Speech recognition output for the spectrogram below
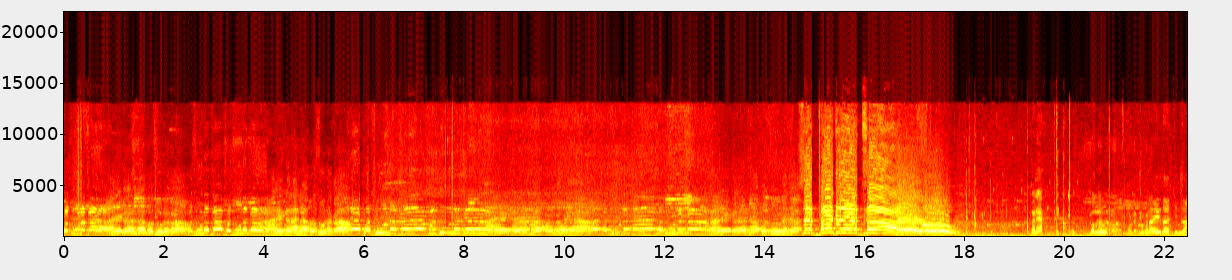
फसवू नका फसवू नका फसवू नका फसवू नका फसवू नका फसवू फसवू. पुन्हा एकदा जिल्हा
